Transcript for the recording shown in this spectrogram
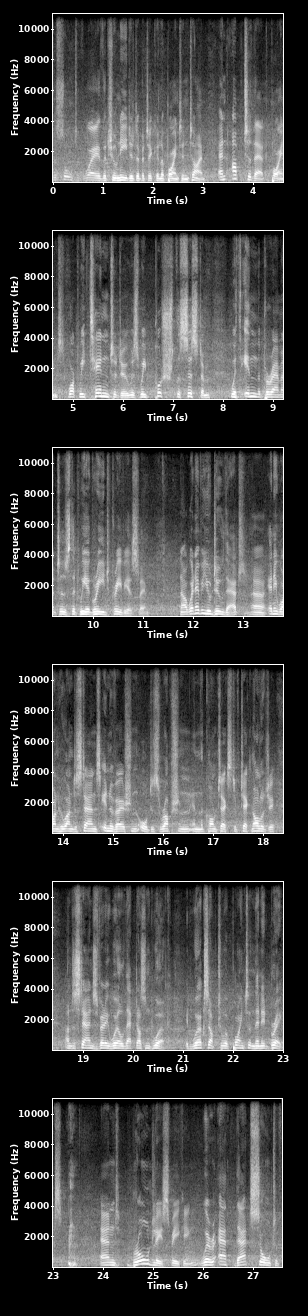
the sort of way that you need at a particular point in time. And up to that point, what we tend to do is we push the system within the parameters that we agreed previously. Now, whenever you do that, uh, anyone who understands innovation or disruption in the context of technology understands very well that doesn't work. It works up to a point and then it breaks. And broadly speaking, we're at that sort of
